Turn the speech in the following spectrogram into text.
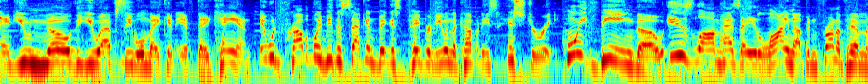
and you know the UFC will make it if they can. It would probably be the second biggest pay per view in the company's history. Point being, though, Islam has a lineup in front of him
